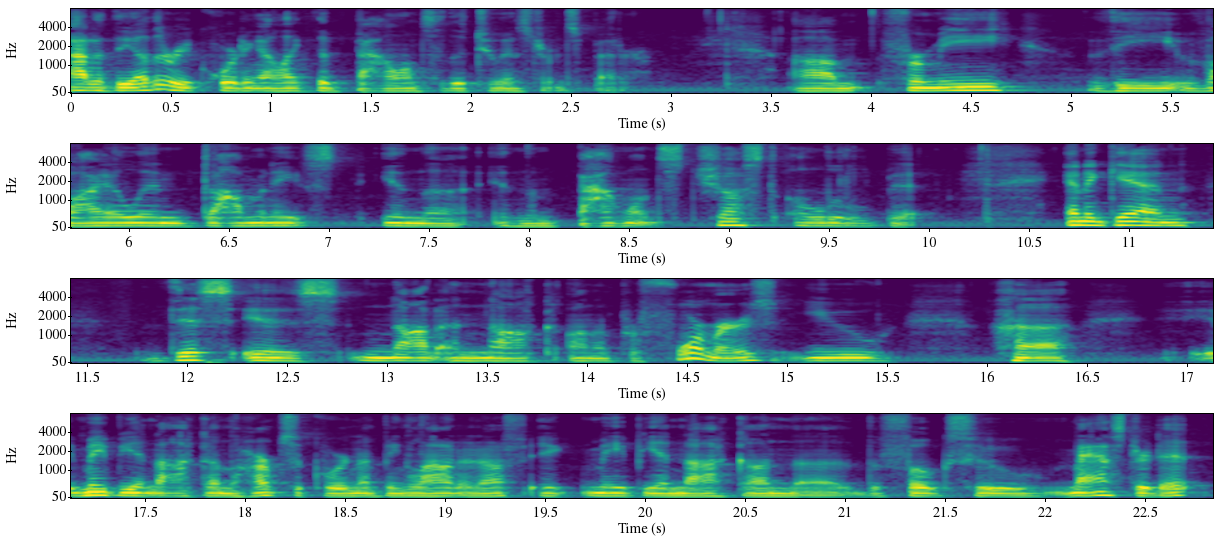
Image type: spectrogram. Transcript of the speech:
out of the other recording, I like the balance of the two instruments better. Um, for me, the violin dominates in the in the balance just a little bit. And again, this is not a knock on the performers. You, uh, it may be a knock on the harpsichord not being loud enough. It may be a knock on the the folks who mastered it.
